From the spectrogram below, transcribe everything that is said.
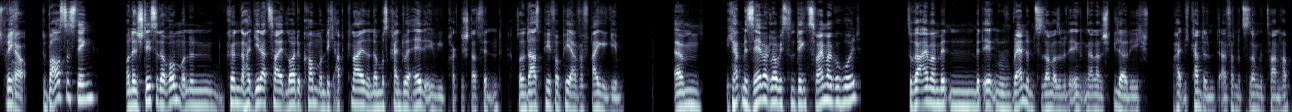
Sprich, Ja. du baust das Ding und dann stehst du da rum und dann können halt jederzeit Leute kommen und dich abknallen und da muss kein Duell irgendwie praktisch stattfinden, sondern da ist PvP einfach freigegeben. Ähm, ich habe mir selber, glaube ich, so ein Ding zweimal geholt. Sogar einmal mit, n- mit irgendeinem Random zusammen, also mit irgendeinem anderen Spieler, den ich halt nicht kannte und einfach nur zusammengetan habe.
